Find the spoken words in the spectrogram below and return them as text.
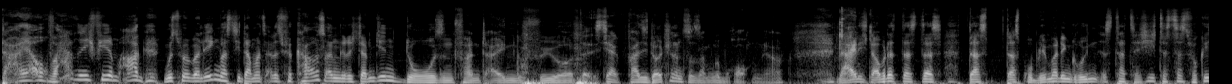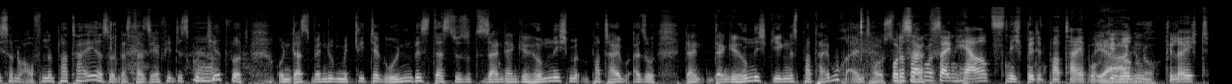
Da ja auch wahnsinnig viel im Argen. Muss man überlegen, was die damals alles für Chaos angerichtet haben. Die den Dosenpfand eingeführt. Da ist ja quasi Deutschland zusammengebrochen. Ja. Nein, ich glaube, dass, dass, dass, dass das Problem bei den Grünen ist tatsächlich, dass das wirklich so eine offene Partei ist und dass da sehr viel diskutiert wird. Und dass, wenn du Mitglied der Grünen bist, dass du sozusagen dein Gehirn nicht mit dem Partei, also dein, dein Gehirn nicht gegen das Parteibuch eintauschst. Oder ja- sagen wir sein Herz nicht mit dem Parteibuch. Ja, Gehirn genau. vielleicht.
